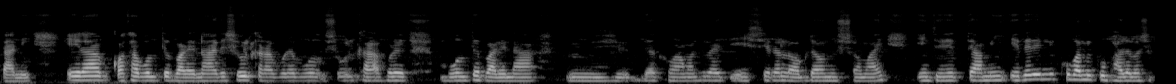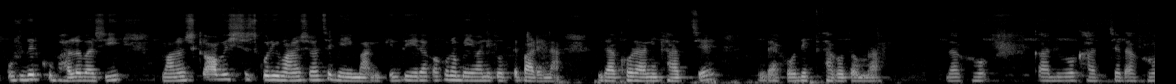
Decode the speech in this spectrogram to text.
প্রাণী। এরা কথা বলতে পারে না, এদের শরীর খারাপ হলে শরীর খারাপ হলে বলতে পারে না। দেখো, আমাদের বাড়িতে এসছে এটা লকডাউনের সময়। কিন্তু এদেরতে আমি, এদের এমনি খুব, আমি খুব ভালোবাসি। পশুদের খুব ভালোবাসি। মানুষকে অবিশ্বাস করি, মানুষের হচ্ছে বেইমান কিন্তু এরা কখনো বেইমানি করতে পারে না। দেখো, রানী খাচ্ছে। দেখো, দেখতে থাকো তোমরা। দেখো, কালুও খাচ্ছে, দেখো।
